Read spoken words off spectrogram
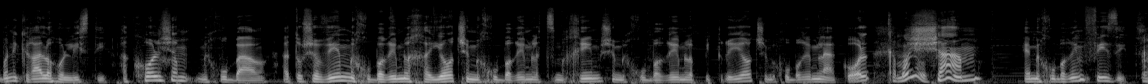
בוא נקרא לו הוליסטי. הכל שם מחובר. התושבים מחוברים לחיות, שמחוברים לצמחים, שמחוברים לפטריות, שמחוברים להכל. כמונו. שם הם מחוברים פיזית. אה,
